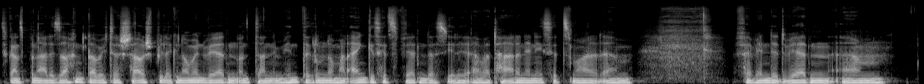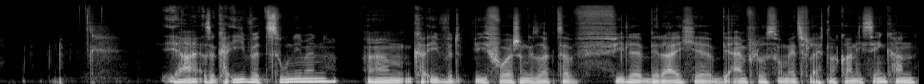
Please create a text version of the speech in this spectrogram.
so ganz banale Sachen, glaube ich, dass Schauspieler genommen werden und dann im Hintergrund nochmal eingesetzt werden, dass ihre Avatare, nenne ich es jetzt mal, ähm, verwendet werden. Ähm, ja, also KI wird zunehmen Ähm, KI wird, wie ich vorher schon gesagt habe, viele Bereiche beeinflussen, wo man jetzt vielleicht noch gar nicht sehen kann,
